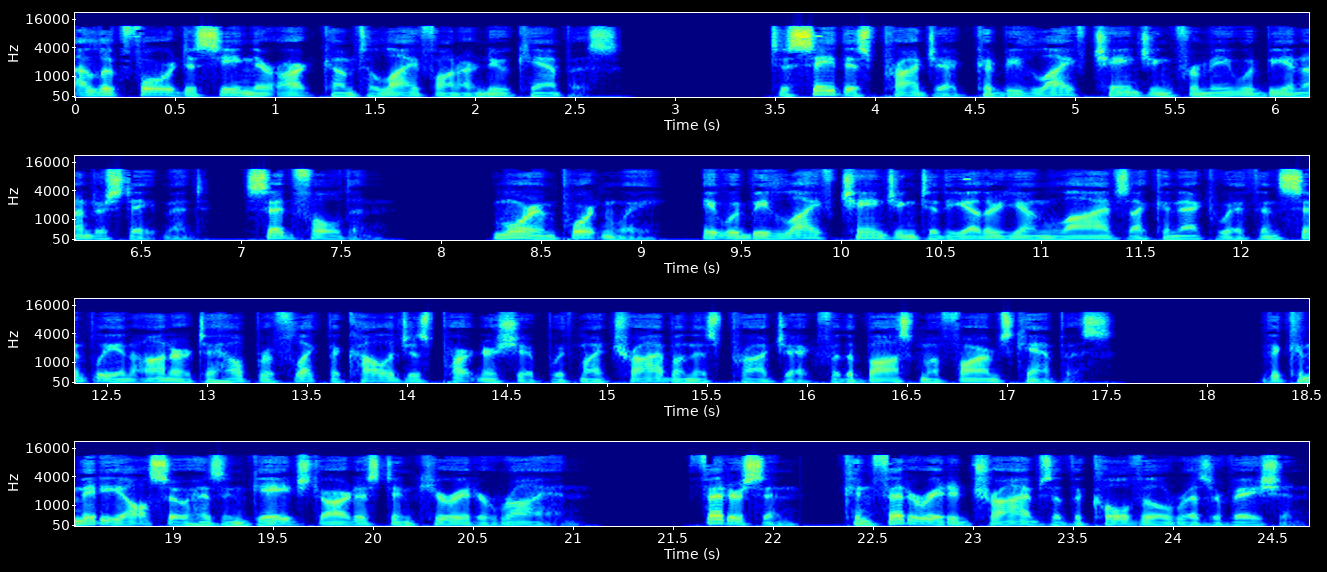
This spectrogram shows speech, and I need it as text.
I look forward to seeing their art come to life on our new campus. To say this project could be life changing for me would be an understatement, said Folden. More importantly, it would be life changing to the other young lives I connect with and simply an honor to help reflect the college's partnership with my tribe on this project for the Boschma Farms campus. The committee also has engaged artist and curator Ryan Feddersen, Confederated Tribes of the Colville Reservation,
